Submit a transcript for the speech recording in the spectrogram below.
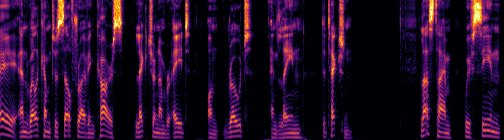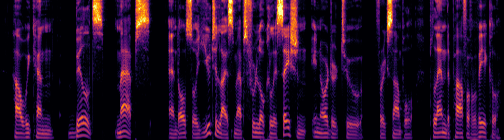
Hey, and welcome to Self Driving Cars, lecture number 8 on road and lane detection. Last time we've seen how we can build maps and also utilize maps through localization in order to, for example, plan the path of a vehicle.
